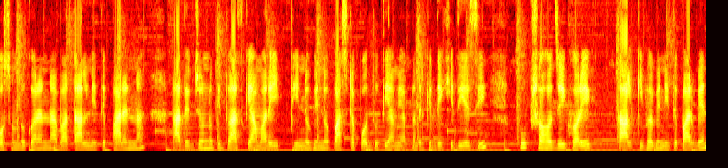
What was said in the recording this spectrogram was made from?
পছন্দ করেন না বা তাল নিতে পারেন না, তাদের জন্য কিন্তু আজকে আমার এই ভিন্ন ভিন্ন পাঁচটা পদ্ধতি আমি আপনাদেরকে দেখিয়ে দিয়েছি। খুব সহজেই ঘরে তাল কীভাবে নিতে পারবেন,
